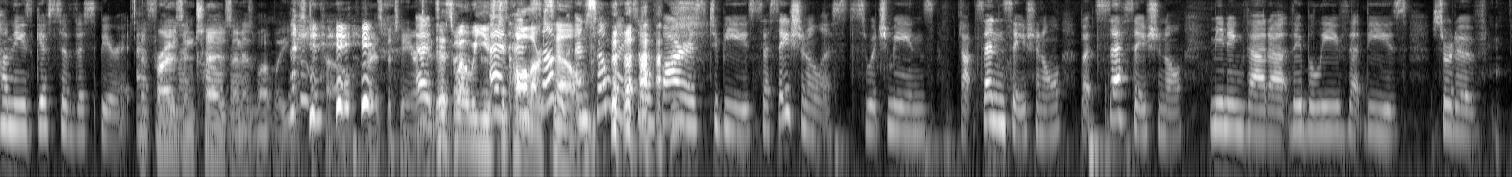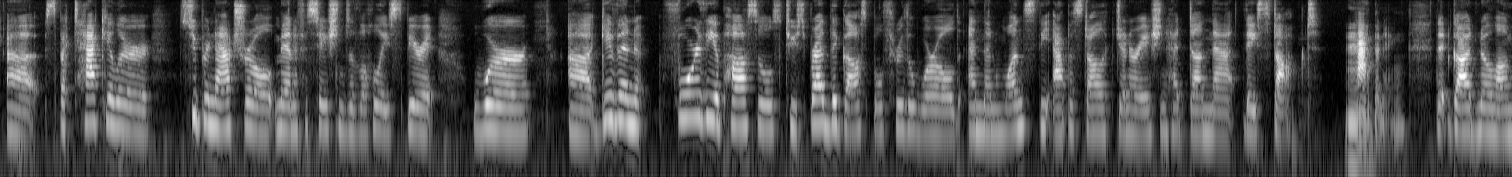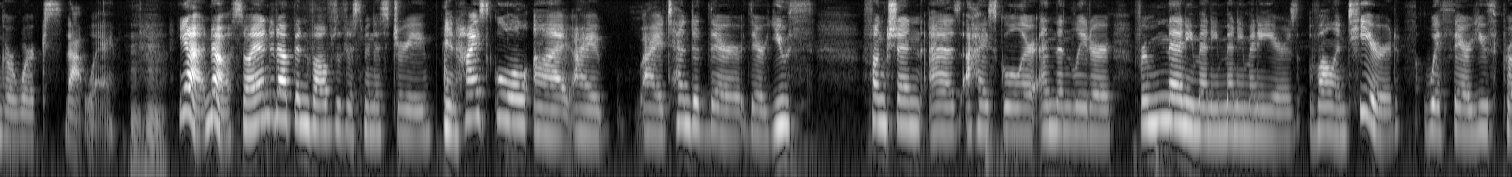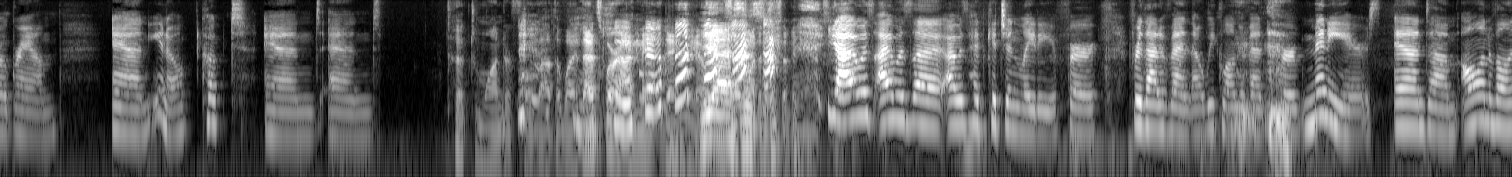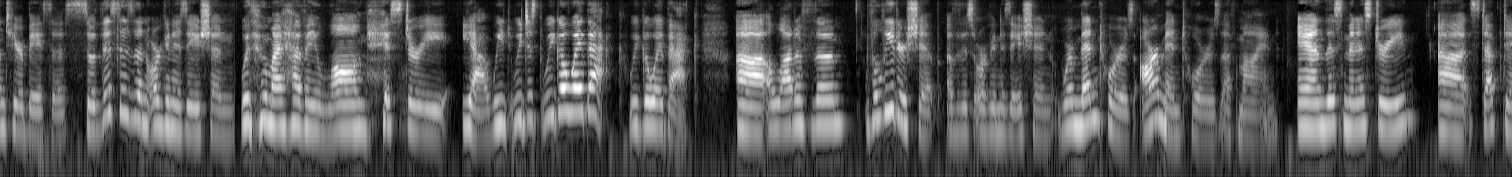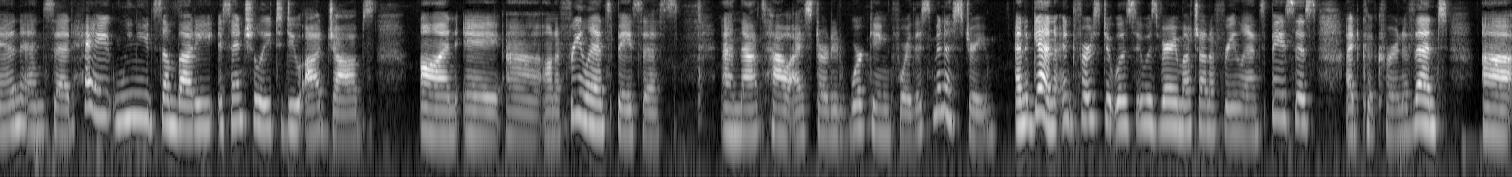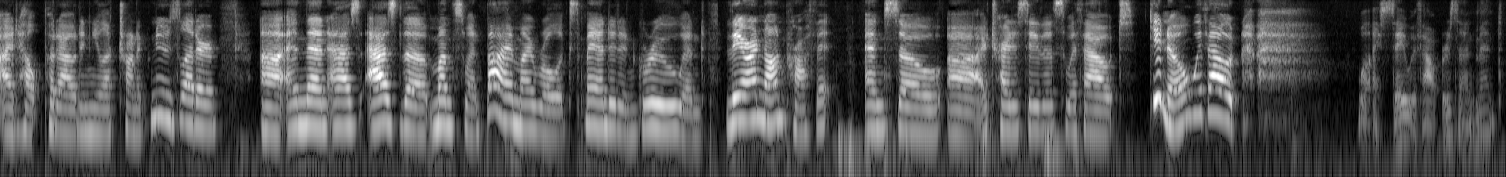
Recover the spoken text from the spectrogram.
On these gifts of the spirit The as frozen might call chosen is what we used to call Presbyterians. That's what we used to call some, ourselves. And some went so far as to be cessationalists, which means not sensational, but cessational, meaning that uh, they believe that these sort of uh, spectacular supernatural manifestations of the Holy Spirit were uh, given for the apostles to spread the gospel through the world, and then once the apostolic generation had done that, they stopped Mm-hmm. happening. That God no longer works that way. Mm-hmm. Yeah, no. So I ended up involved with this ministry in high school. I I, I attended their their youth function as a high schooler, and then later for many many many many years volunteered with their youth program, and you know cooked and and Cooked wonderful, by the way. That's where I met Danielle. Yes. at one of these events. yeah, I was I was a I was head kitchen lady for for that event, that week long event for many years, and um, all on a volunteer basis. So this is an organization with whom I have a long history. Yeah, we we just we go way back. We go way back. Uh, a lot of the the leadership of this organization were mentors, are mentors of mine, and this ministry uh, stepped in and said, "Hey, we need somebody essentially to do odd jobs on a uh, on a freelance basis." and that's how I started working for this ministry. And again, at first it was it was very much on a freelance basis. I'd cook for an event, uh, I'd help put out an electronic newsletter, uh, and then as as the months went by, my role expanded and grew. And they are a nonprofit, and so uh, I try to say this without you know without well I say without resentment,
